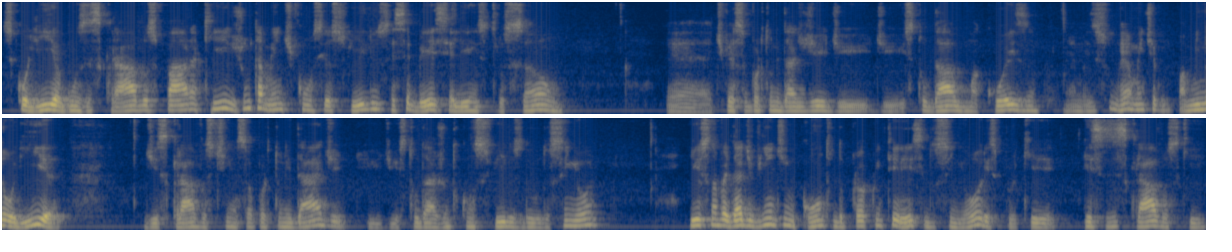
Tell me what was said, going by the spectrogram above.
escolhia alguns escravos para que, juntamente com seus filhos, recebesse ali a instrução, é, tivesse oportunidade de, de, de, estudar alguma coisa. Né? Mas isso realmente, a minoria de escravos tinha essa oportunidade de, de estudar junto com os filhos do, do senhor. E isso, na verdade, vinha de encontro do próprio interesse dos senhores, porque esses escravos que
